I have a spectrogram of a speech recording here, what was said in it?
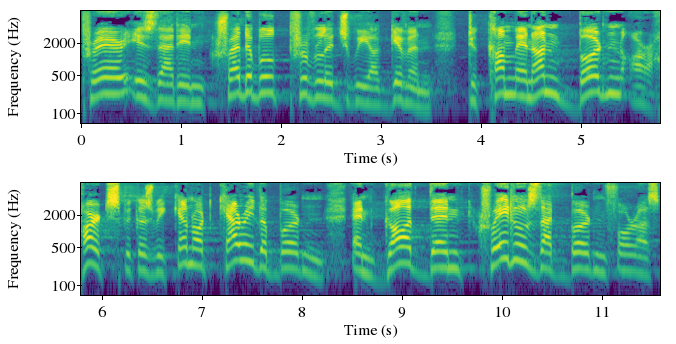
Prayer is that incredible privilege we are given to come and unburden our hearts because we cannot carry the burden. And God then cradles that burden for us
